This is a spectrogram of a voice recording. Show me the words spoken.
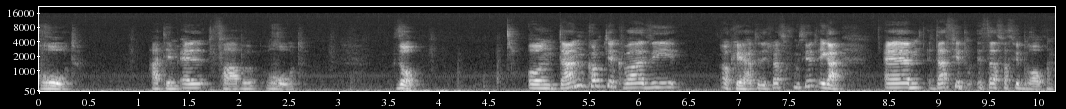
Rot. HTML Farbe Rot. So. Und dann kommt ihr quasi. Okay, hatte nicht was funktioniert? Egal. Ähm, das hier ist das, was wir brauchen.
